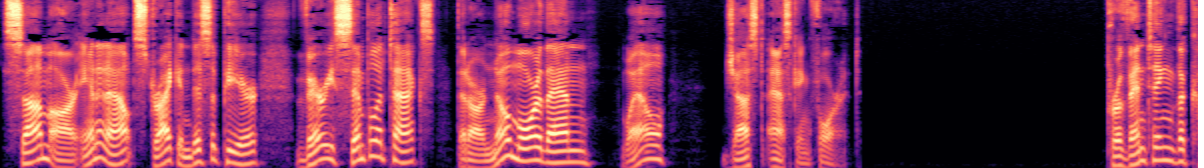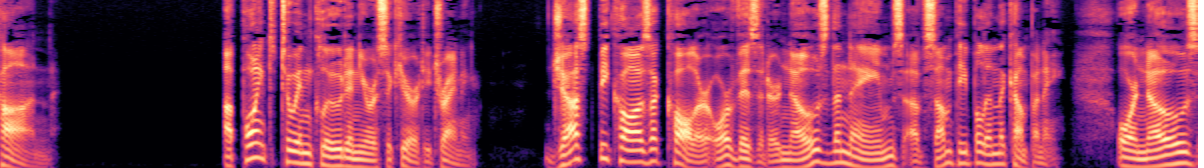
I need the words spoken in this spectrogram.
Some are in and out, strike and disappear, very simple attacks that are no more than, well, just asking for it. Preventing the Con a point to include in your security training. Just because a caller or visitor knows the names of some people in the company, or knows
